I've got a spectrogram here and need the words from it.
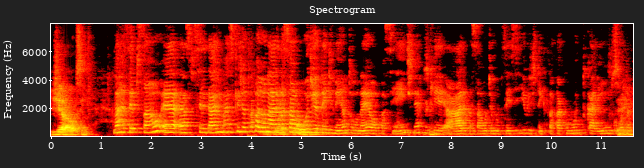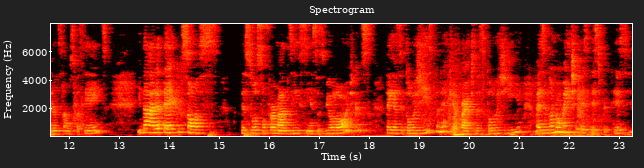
geral, assim? Na recepção é a especialidade mais que já trabalhou na área da saúde e atendimento né, ao paciente, né? Porque a área da saúde é muito sensível, a gente tem que tratar com muito carinho, com Sim. muita atenção os pacientes. E na área técnica são as pessoas são formadas em ciências biológicas, tem a citologista, né, que é a parte da citologia, mas normalmente esse, esse, esse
